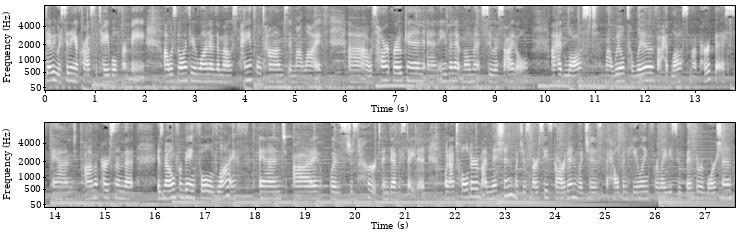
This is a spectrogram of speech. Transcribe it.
Debbie was sitting across the table from me. I was going through one of the most painful times in my life. Uh, I was heartbroken and even at moments suicidal. I had lost my will to live, I had lost my purpose, and I'm a person that is known for being full of life and I was just hurt and devastated. When I told her my mission, which is Mercy's Garden, which is the help and healing for ladies who've been through abortion,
